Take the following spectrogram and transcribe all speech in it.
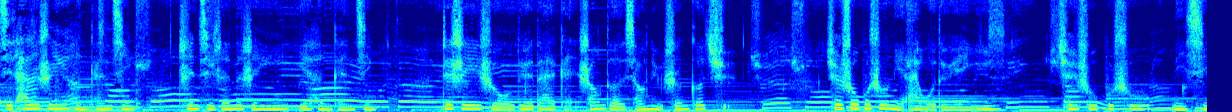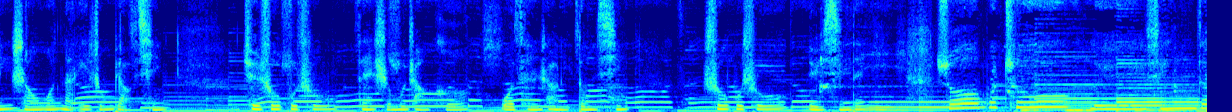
吉他的声音很干净，陈绮贞的声音也很干净。这是一首略带感伤的小女生歌曲，却说不出你爱我的原因，却说不出你欣赏我哪一种表情，却说不出在什么场合我曾让你动心，说不出旅行的意义，说不出旅行的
